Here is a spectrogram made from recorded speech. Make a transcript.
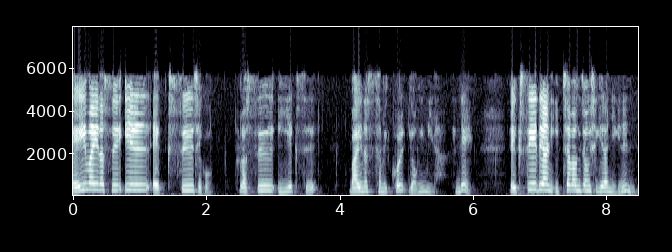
A-1X제곱 플러스 2X 마이너스 3 이퀄 0입니다. 근데 X에 대한 2차 방정식이란 얘기는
